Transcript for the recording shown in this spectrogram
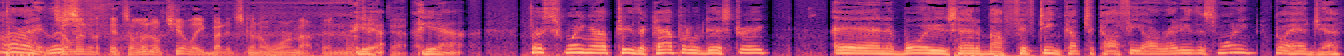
All right. Let's It's a little it's a little chilly, but it's going to warm up, and we'll yeah, take that. yeah. Let's swing up to the Capital District and a boy who's had about 15 cups of coffee already this morning. Go ahead, Jeff.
